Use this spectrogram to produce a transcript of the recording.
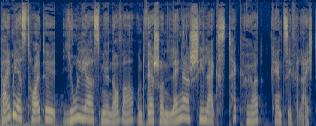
Bei mir ist heute Julia Smirnova und wer schon länger She Likes Tech hört, kennt sie vielleicht.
